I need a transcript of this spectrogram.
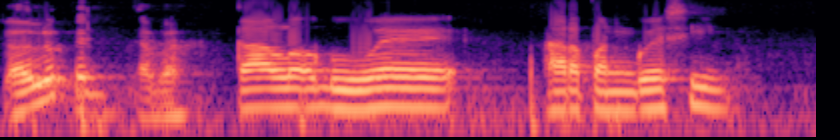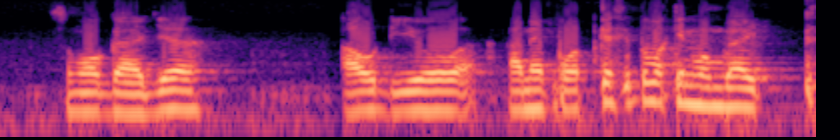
Lalu kan apa Kalau gue harapan gue sih semoga aja audio aneh podcast itu makin membaik.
